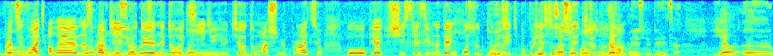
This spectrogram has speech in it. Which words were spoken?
Я- працювати, але я насправді беру на себе люди цю недооцінюють е, домашню працю, бо 5-6 разів на день посуд Дивись, помить, тут дуже все попилісосить. просто. Ну, я да. вам поясню, дивіться. Я е,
